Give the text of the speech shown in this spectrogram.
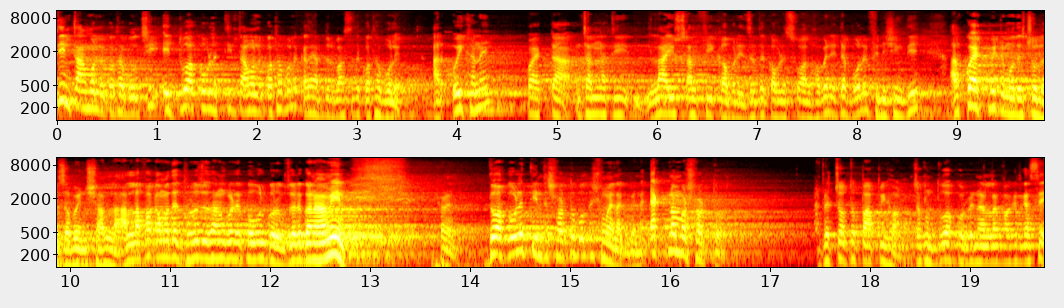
তিনটা আমলের কথা বলছি, এই দোয়া কবলে তিনটা আমলের কথা বলে কালে আব্দুল বাসাদের কথা বলে। আর ওইখানে কয়েকটা জান্নাতি লাইস আলফি কবরে, যাদের কবরে সোয়াল হবেন এটা বলে ফিনিশিং দিয়ে আর কয়েক মিনিটের মধ্যে চলে যাব ইনশাল্লাহ আল্লাহ পাক আমাদের ধৈর্য ধারণ করে কবুল করুক। জোরে কোন আমিন। শোনেন, দোয়া করলে তিনটা শর্ত বলতে সময় লাগবে না। এক নম্বর শর্ত, আপনি যত পাপি হন, যখন দোয়া করবেন আল্লাহ পাকের কাছে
